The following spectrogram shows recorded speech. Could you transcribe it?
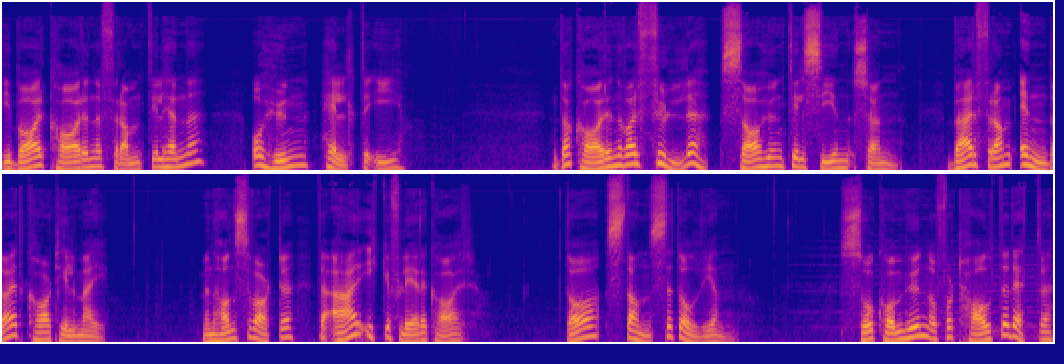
De bar karene fram til henne, og hun helte i. Da karene var fulle, sa hun til sin sønn, Bær fram enda et kar til meg. Men han svarte, Det er ikke flere kar. Da stanset oljen. Så kom hun og fortalte dette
